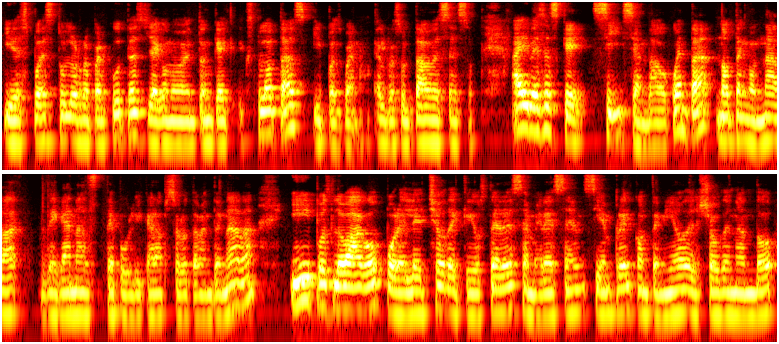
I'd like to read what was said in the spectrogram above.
y después tú lo repercutes, llega un momento en que explotas y pues bueno, el resultado es eso. Hay veces que sí se han dado cuenta, no tengo nada de ganas de publicar absolutamente nada y pues lo hago por el hecho de que ustedes se merecen siempre el contenido del show de Nando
